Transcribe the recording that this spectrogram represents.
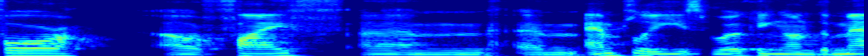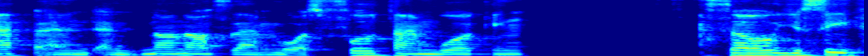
four or five um, um, employees working on the map and and none of them was full-time working. So you see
